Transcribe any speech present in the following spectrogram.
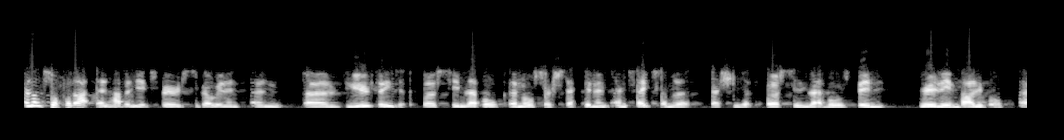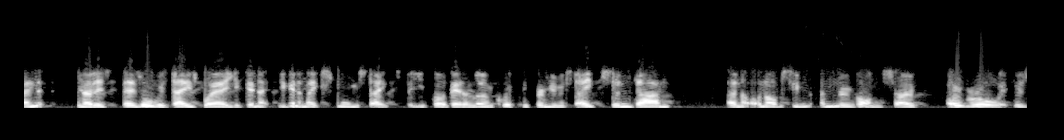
And on top of that, then having the experience to go in and, and uh, view things at the first team level and also step in and, and take some of the sessions at the first team level has been really invaluable. And you know, there's there's always days where you're gonna you're gonna make small mistakes, but you've got to be able to learn quickly from your mistakes and um and, and obviously and move on. So overall, it was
